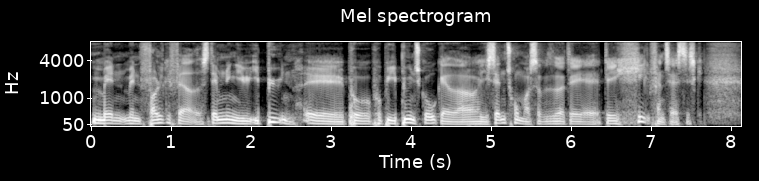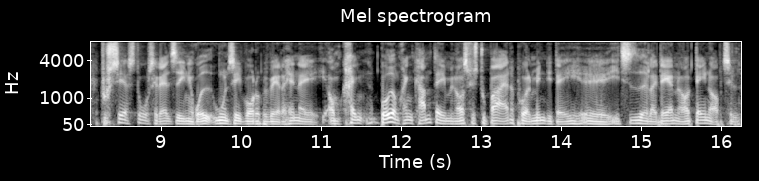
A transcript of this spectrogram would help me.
men, men folkefærdet, stemning i, i byen, øh, på, på byens gågader og i centrum og så videre, det, det er helt fantastisk. Du ser stort set altid en i rød, uanset hvor du bevæger dig henad. omkring, både omkring kampdage, men også hvis du bare er der på almindelige dage øh, i tid eller i dagene, og dagen op til.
